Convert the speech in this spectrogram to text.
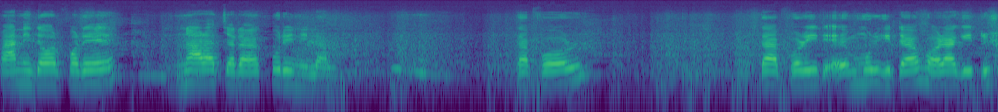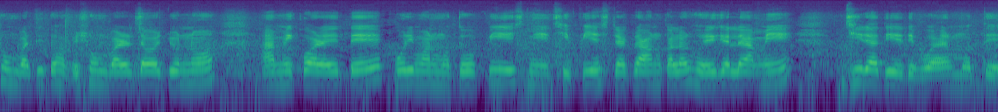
পানি দেওয়ার পরে নাড়াচাড়া করে নিলাম। তারপর তারপরে মুরগিটা হওয়ার আগে একটু সোমবার দিতে হবে। সোমবার দেওয়ার জন্য আমি কড়াইতে পরিমাণ মতো পিঁয়াজ নিয়েছি। পিঁয়াজটা ব্রাউন কালার হয়ে গেলে আমি জিরা দিয়ে দেব এর মধ্যে।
